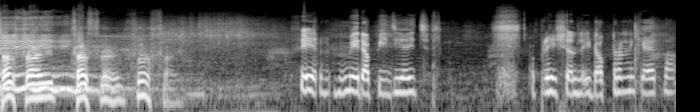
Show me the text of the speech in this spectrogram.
ਸਸਾਈ ਸਸਾਈ ਸਸਾਈ ਫਿਰ ਮੇਰਾ ਪੀਜੀਆਈ ਚ ਆਪਰੇਸ਼ਨ ਲਈ ਡਾਕਟਰ ਨੇ ਕਹਿਤਾ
